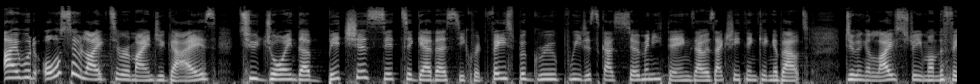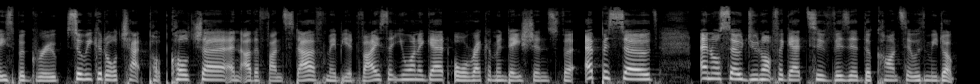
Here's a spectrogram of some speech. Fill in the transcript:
I would also like to remind you guys to join the Bitches Sit Together secret Facebook group. We discuss so many things. I was actually thinking about doing a live stream on the Facebook group so we could all chat pop culture and other fun stuff, maybe advice that you want to get or recommendations for episodes. And also do not forget to visit the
